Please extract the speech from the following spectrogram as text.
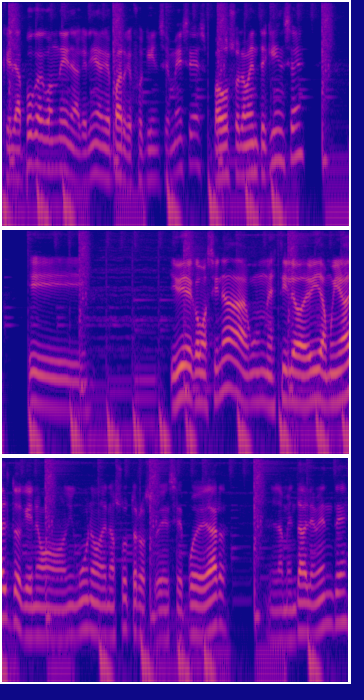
que la poca condena que tenía que pagar, que fue 15 meses, pagó solamente 15 y, vive como si nada, un estilo de vida muy alto que no ninguno de nosotros eh, se puede dar, lamentablemente.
